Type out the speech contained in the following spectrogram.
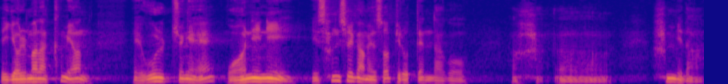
이게 얼마나 크면 우울증의 원인이 상실감에서 비롯된다고 합니다.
